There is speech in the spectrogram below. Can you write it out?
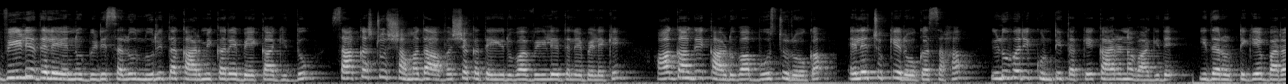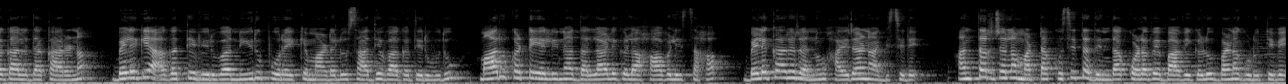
ವೀಳ್ಯದೆಲೆಯನ್ನು ಬಿಡಿಸಲು ನುರಿತ ಕಾರ್ಮಿಕರೇ ಬೇಕಾಗಿದ್ದು, ಸಾಕಷ್ಟು ಶ್ರಮದ ಅವಶ್ಯಕತೆ ಇರುವ ವೀಳ್ಯದೆಲೆ ಬೆಳೆಗೆ ಆಗಾಗ್ಗೆ ಕಾಡುವ ಬೂಸ್ಟ್ ರೋಗ, ಎಲೆಚುಕ್ಕೆ ರೋಗ ಸಹ ಇಳುವರಿ ಕುಂಠಿತಕ್ಕೆ ಕಾರಣವಾಗಿದೆ. ಇದರೊಟ್ಟಿಗೆ ಬರಗಾಲದ ಕಾರಣ ಬೆಳೆಗೆ ಅಗತ್ಯವಿರುವ ನೀರು ಪೂರೈಕೆ ಮಾಡಲು ಸಾಧ್ಯವಾಗದಿರುವುದು, ಮಾರುಕಟ್ಟೆಯಲ್ಲಿನ ದಲ್ಲಾಳಿಗಳ ಹಾವಳಿ ಸಹ ಬೆಳೆಗಾರರನ್ನು ಹೈರಾಣಾಗಿಸಿದೆ. ಅಂತರ್ಜಲ ಮಟ್ಟ ಕುಸಿತದಿಂದ ಕೊಳವೆ ಬಾವಿಗಳು ಬಣಗುಡುತ್ತಿವೆ.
